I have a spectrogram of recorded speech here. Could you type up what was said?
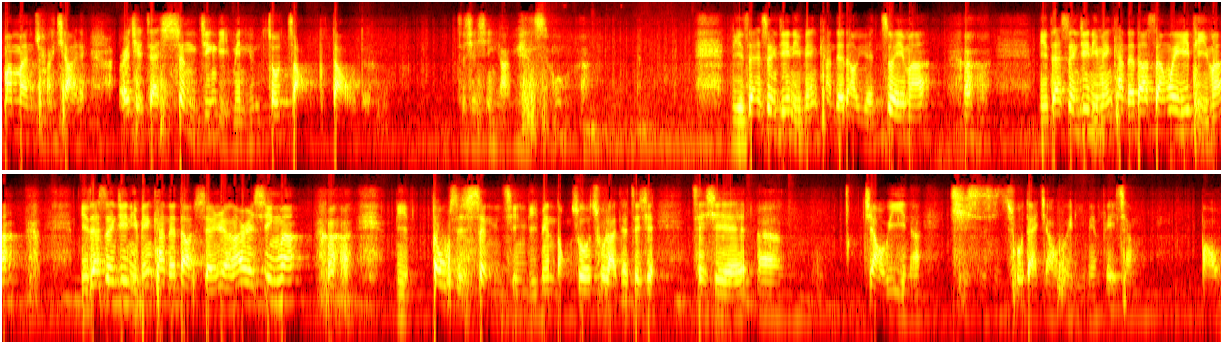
慢慢传下来，而且在圣经里面你们都找不到的。这些信仰元素，你在圣经里面看得到原罪吗？你在圣经里面看得到三位一体吗？你在圣经里面看得到神人二性吗？你都是圣经里面浓缩出来的这些这些呃教义呢，其实是初代教会里面非常宝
